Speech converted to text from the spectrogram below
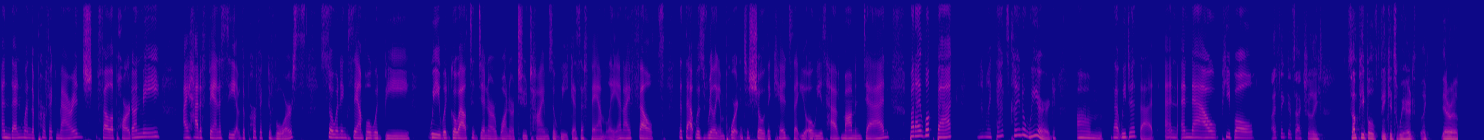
And then when the perfect marriage fell apart on me, I had a fantasy of the perfect divorce. So, an example would be we would go out to dinner one or two times a week as a family. And I felt that that was really important to show the kids that you always have mom and dad. But I look back and I'm like, that's kind of weird um, that we did that. And and now people I think it's actually some people think it's weird. Like there are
